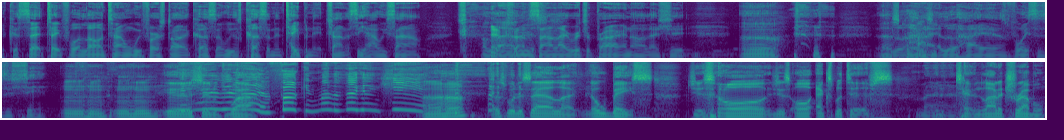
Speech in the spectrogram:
A cassette tape for a long time when we first started cussing. We was cussing and taping it, trying to see how we sound. trying to sound like Richard Pryor and all that shit. Uh, that's a little crazy. high, a little high ass voices and shit. Mm-hmm. Mm-hmm. Yeah, this shit is wild. fucking motherfucking shit. Uh huh. That's what it sound like. No bass, just all, just all expletives. Man, a lot of treble.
